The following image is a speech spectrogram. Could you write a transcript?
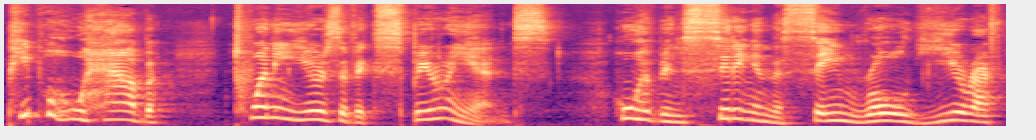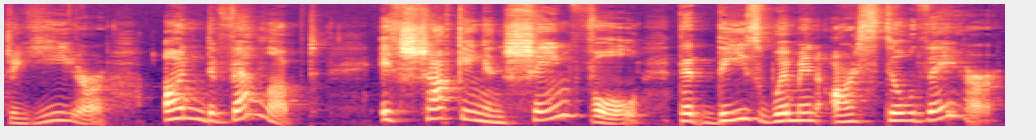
people who have 20 years of experience, who have been sitting in the same role year after year, undeveloped. It's shocking and shameful that these women are still there.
